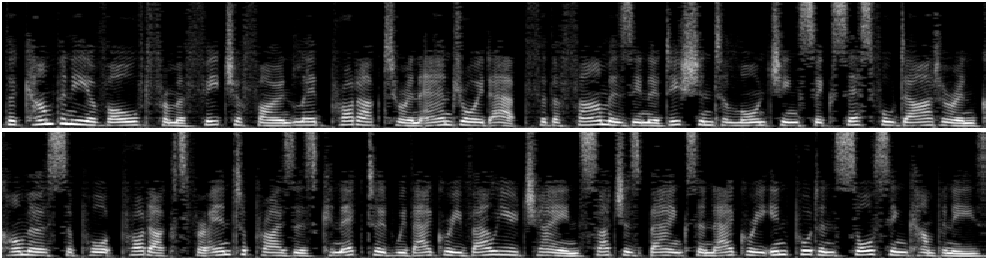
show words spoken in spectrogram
The company evolved from a feature phone-led product to an Android app for the farmers in addition to launching successful data and commerce support products for enterprises connected with agri-value chains such as banks and agri-input and sourcing companies.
